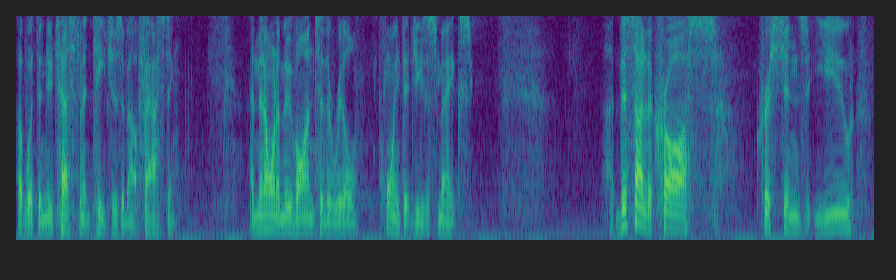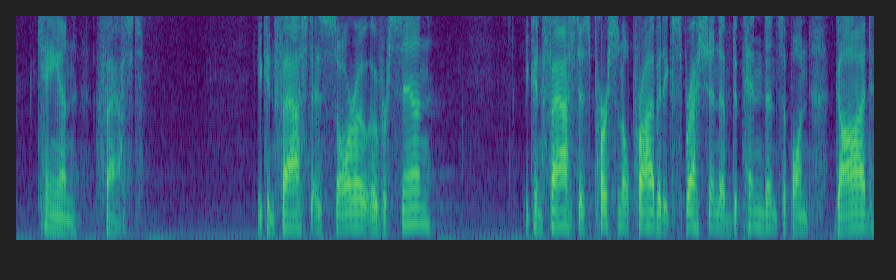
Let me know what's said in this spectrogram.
of what the New Testament teaches about fasting. And then I want to move on to the real point that Jesus makes. This side of the cross, Christians, you can fast. You can fast as sorrow over sin. You can fast as personal, private expression of dependence upon God.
